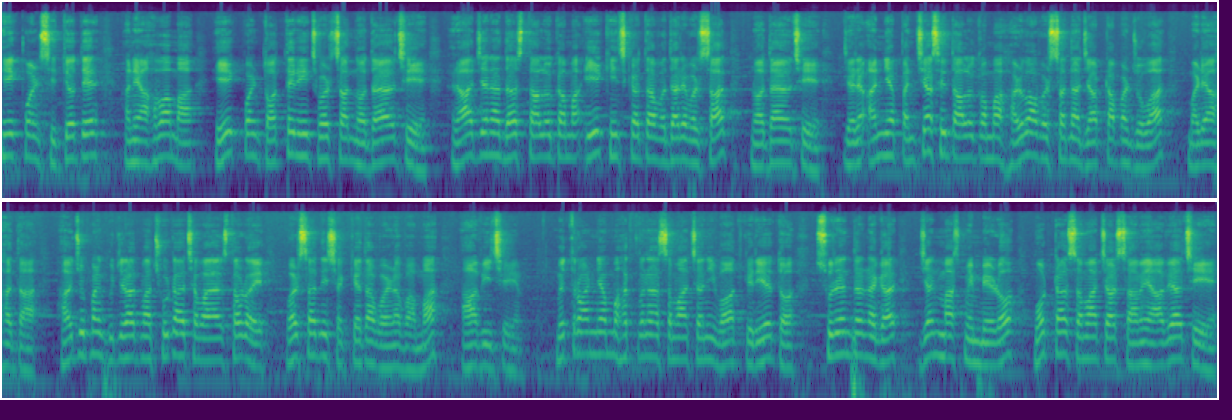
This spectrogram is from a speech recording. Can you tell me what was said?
એક પોઈન્ટ સિત્યોતેર અને આહવામાં એક પોઈન્ટ તોતેર ઇંચ વરસાદ નોંધાયો છે. રાજ્યના દસ તાલુકામાં એક ઇંચ કરતાં વધારે વરસાદ નોંધાયો છે, જ્યારે અન્ય પંચ્યાસી તાલુકામાં હળવા વરસાદના ઝાપટા પણ જોવા મળ્યા હતા. હજુ પણ ગુજરાતમાં છૂટાછવાયા સ્થળોએ વરસાદની શક્યતા વર્ણવવામાં આવી છે. મિત્રો, અન્ય મહત્વના સમાચારની વાત કરીએ તો સુરેન્દ્રનગર જન્માષ્ટમી મેળો મોટા સમાચાર સામે આવ્યા છે.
